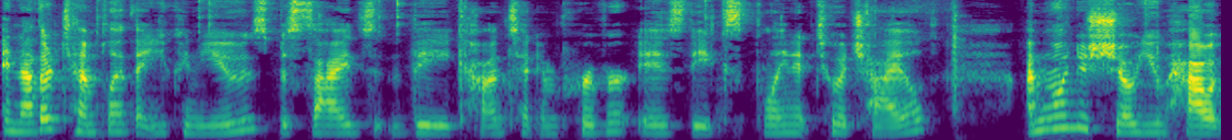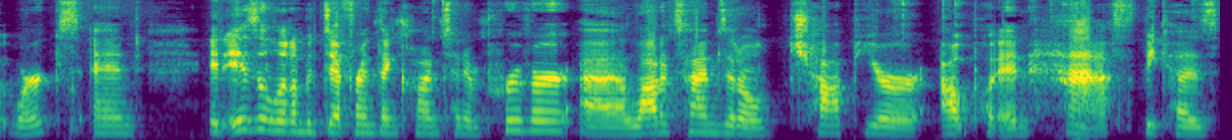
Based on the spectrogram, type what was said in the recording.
Another template that you can use besides the content improver is the explain it to a child. I'm going to show you how it works and it is a little bit different than Content Improver. Uh, a lot of times it'll chop your output in half because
